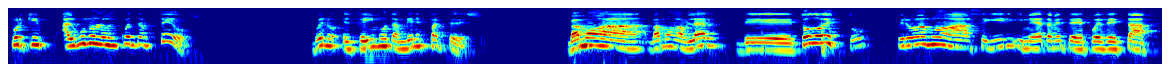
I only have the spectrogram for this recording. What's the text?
porque algunos los encuentran feos bueno, el feísmo también es parte de eso. Vamos a, vamos a hablar de todo esto, pero vamos a seguir inmediatamente después de esta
